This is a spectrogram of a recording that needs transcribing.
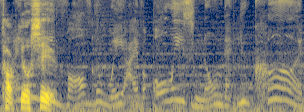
Talk your shit. evolved the way I've always known that you could.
